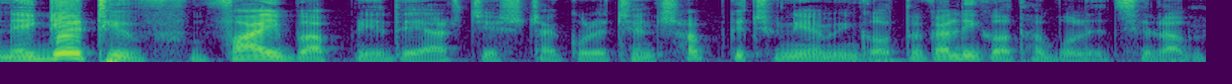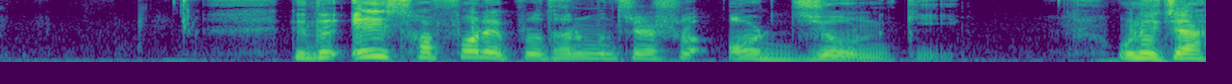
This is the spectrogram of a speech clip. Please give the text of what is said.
নেগেটিভ ভাইব আপনি দেওয়ার চেষ্টা করেছেন। সব কিছু নিয়ে আমি গতকালই কথা বলেছিলাম। কিন্তু এই সফরে প্রধানমন্ত্রী আসলে অর্জন কি? উনি যা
